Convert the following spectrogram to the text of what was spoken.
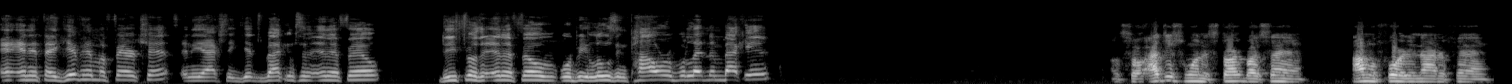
And if they give him a fair chance and he actually gets back into the NFL, do you feel the NFL will be losing power with letting him back in? So I just want to start by saying I'm a 49er fan.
